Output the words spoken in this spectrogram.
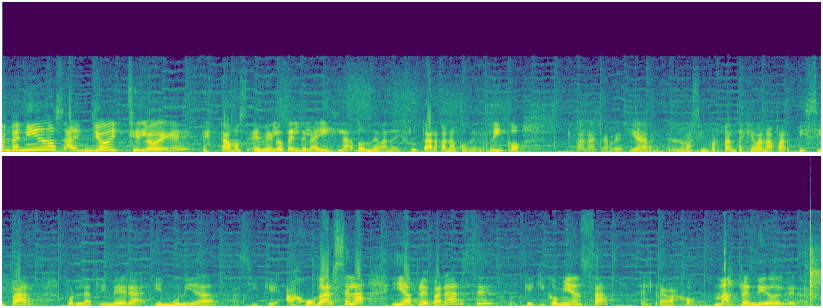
Bienvenidos a Enjoy Chiloé. Estamos en el Hotel de la Isla donde van a disfrutar, van a comer rico, van a carretear, pero lo más importante es que van a participar por la primera inmunidad. Así que a jugársela y a prepararse porque aquí comienza el trabajo más prendido del verano.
